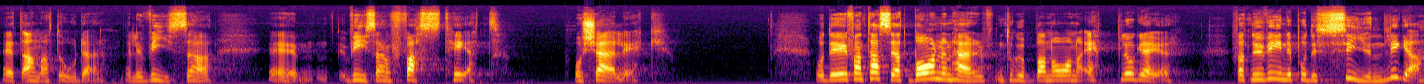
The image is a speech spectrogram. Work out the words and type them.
ett annat ord där. Eller visa, eh, visa en fasthet och kärlek. Och det är fantastiskt att barnen här tog upp banan och äpple och grejer. För att nu är vi inne på det synliga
